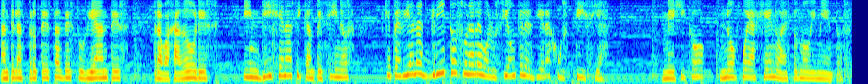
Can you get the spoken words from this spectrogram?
ante las protestas de estudiantes, trabajadores, indígenas y campesinos que pedían a gritos una revolución que les diera justicia. México no fue ajeno a estos movimientos.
